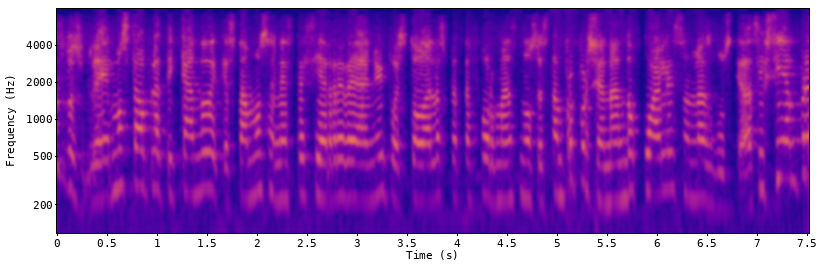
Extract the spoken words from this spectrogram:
es, pues hemos estado platicando de que estamos en este cierre de año y pues todas las plataformas nos están proporcionando cuáles son las búsquedas y siempre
